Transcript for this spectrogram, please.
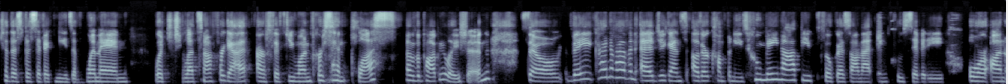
to the specific needs of women, which let's not forget are 51% plus of the population. So they kind of have an edge against other companies who may not be focused on that inclusivity or on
